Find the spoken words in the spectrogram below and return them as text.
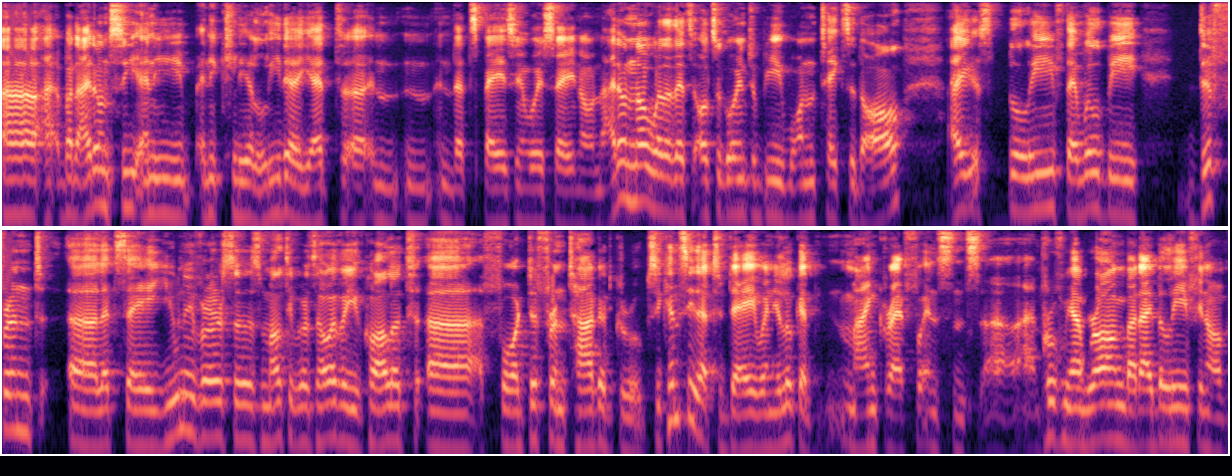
Uh, but I don't see any any clear leader yet uh, in, in, in that space. You know, we say, you know, I don't know whether that's also going to be one takes it all. I believe there will be different uh, let's say universes, multiverse, however you call it, uh, for different target groups. You can see that today when you look at Minecraft, for instance. Uh, prove me I'm wrong, but I believe you know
